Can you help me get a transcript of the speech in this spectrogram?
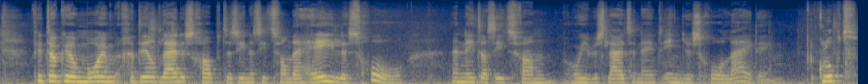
Ik vind het ook heel mooi om gedeeld leiderschap te zien als iets van de hele school. En niet als iets van hoe je besluiten neemt in je schoolleiding. Klopt.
